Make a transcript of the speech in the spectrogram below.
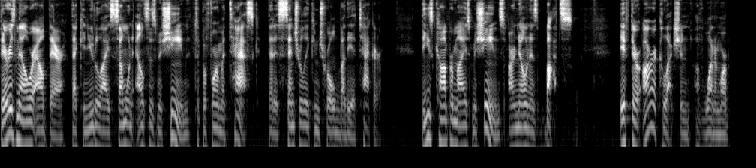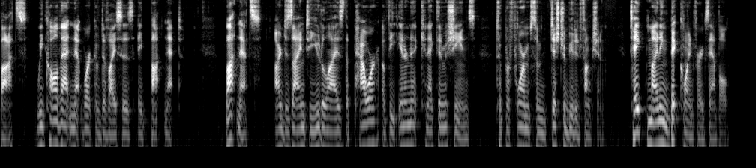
There is malware out there that can utilize someone else's machine to perform a task that is centrally controlled by the attacker. These compromised machines are known as bots. If there are a collection of one or more bots, we call that network of devices a botnet. Botnets are designed to utilize the power of the internet-connected machines to perform some distributed function. Take mining Bitcoin, for example.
